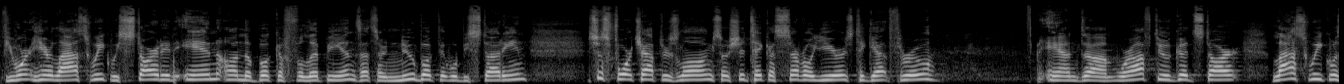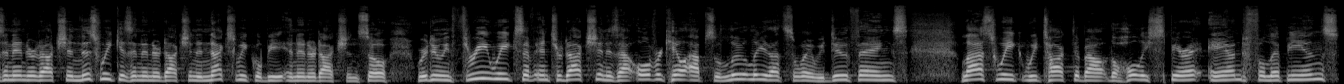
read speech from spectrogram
If you weren't here last week, we started in on the book of Philippians. That's our new book that we'll be studying. It's just four chapters long, so it should take us several years to get through. And um, we're off to a good start. Last week was an introduction. This week is an introduction, and next week will be an introduction. So we're doing three weeks of introduction. Is that overkill? Absolutely. That's the way we do things. Last week we talked about the Holy Spirit and Philippians.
